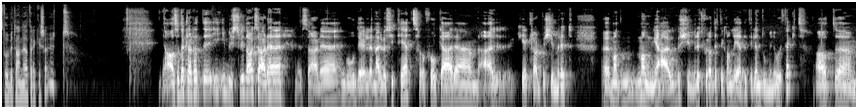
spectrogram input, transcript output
Storbritannia trekker seg ut? Ja, altså det er klart at I, i Brussel i dag så er, det, så er, det, en god del nervøsitet. Og folk er, er helt klart bekymret. Eh, man, mange er jo bekymret for at dette kan lede til en dominoeffekt. At uh,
